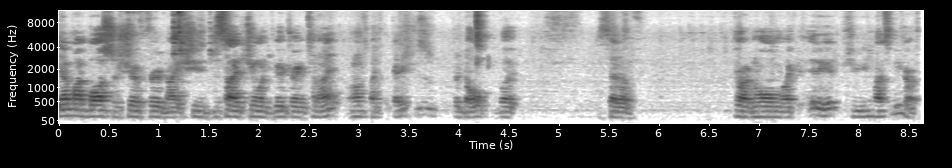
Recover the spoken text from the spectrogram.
Yeah, my boss just showed for tonight. She decided she wanted to go drink tonight. And I was like, okay, she's an adult, but instead of driving home like an idiot, she has to be driving.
